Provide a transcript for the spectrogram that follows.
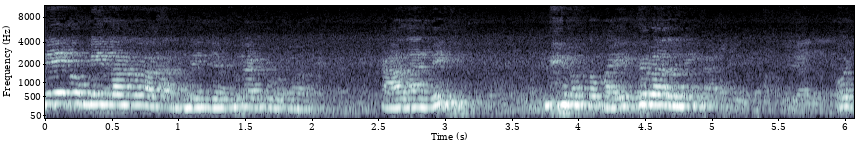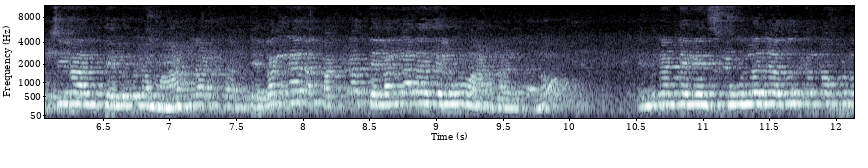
నేను మీలాగా నేను చెప్పినట్టు కాదండి. నేను ఒక వైద్యురాల్ని వచ్చిరాని తెలుగులో మాట్లాడతాను. తెలంగాణ పక్క తెలంగాణ తెలుగు మాట్లాడతాను. ఎందుకంటే నేను స్కూల్లో చదువుతున్నప్పుడు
